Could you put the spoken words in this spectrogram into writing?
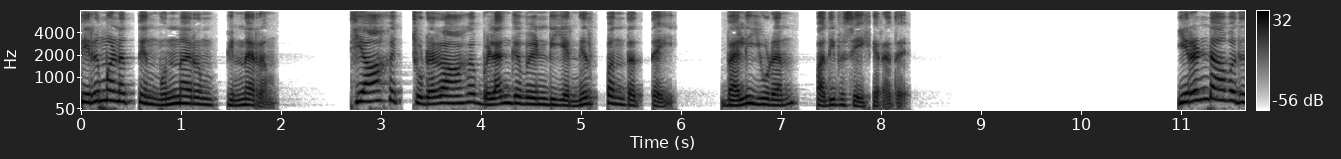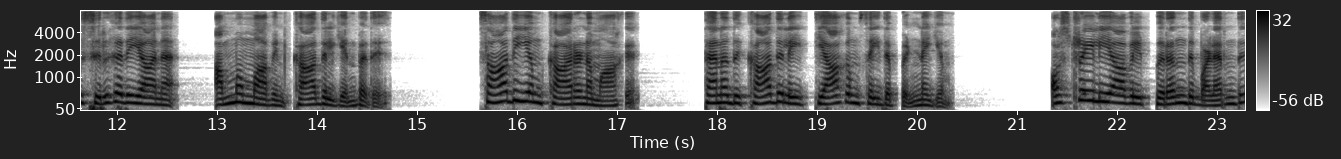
திருமணத்தின் முன்னரும் பின்னரும் தியாகச் சுடராக விளங்க வேண்டிய நிர்பந்தத்தை வலியுடன் பதிவு செய்கிறது. இரண்டாவது சிறுகதையான அம்மம்மாவின் காதல் என்பது சாதியம் காரணமாக தனது காதலை தியாகம் செய்த பெண்ணையும் ஆஸ்திரேலியாவில் பிறந்து வளர்ந்து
